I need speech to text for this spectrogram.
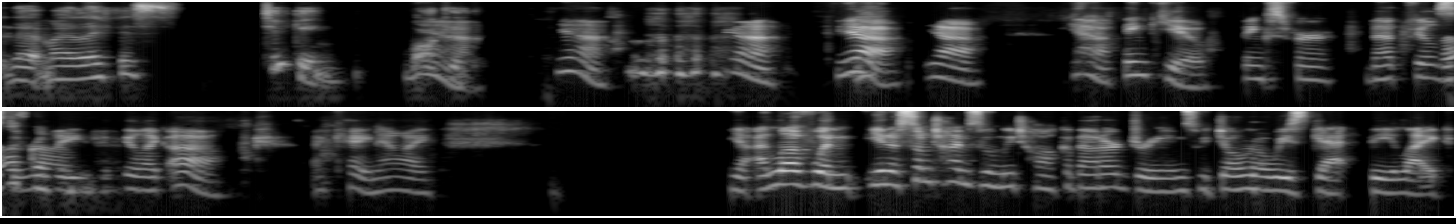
that my life is taking, walking. Yeah. Yeah. yeah. Yeah. Yeah. Yeah. Thank you. Thanks for that. Feels Welcome. really, I feel like, oh, okay. Now I, yeah i love when you know sometimes when we talk about our dreams we don't always get the like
